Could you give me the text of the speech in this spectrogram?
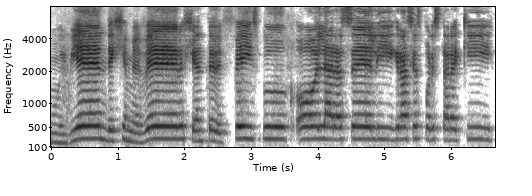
Muy bien, déjeme ver, gente de Facebook. Hola, Araceli, gracias por estar aquí.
